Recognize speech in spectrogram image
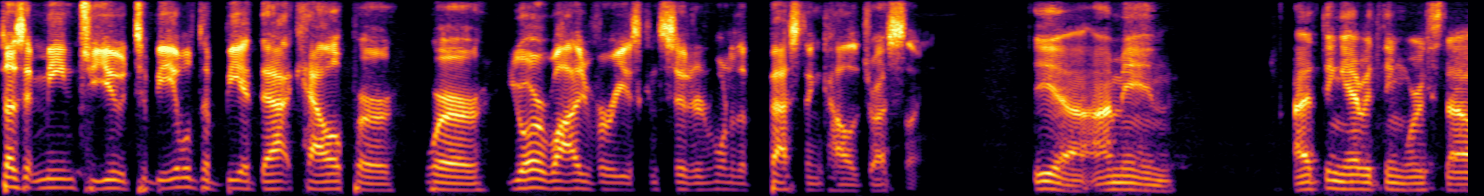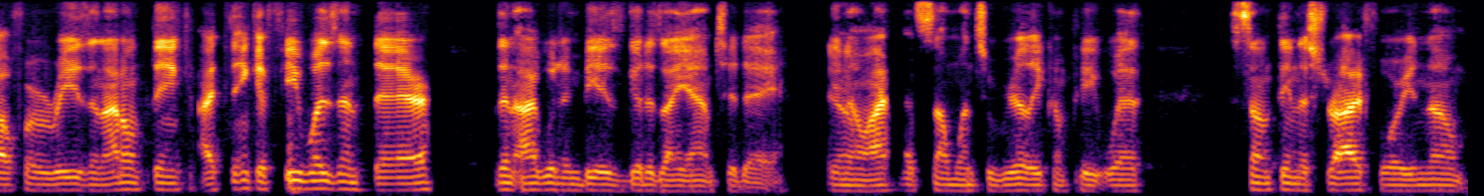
does it mean to you to be able to be at that caliber where your rivalry is considered one of the best in college wrestling? Yeah, I mean, I think everything works out for a reason. I don't think I think if he wasn't there, then I wouldn't be as good as I am today. You know, I had someone to really compete with, something to strive for, you know.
